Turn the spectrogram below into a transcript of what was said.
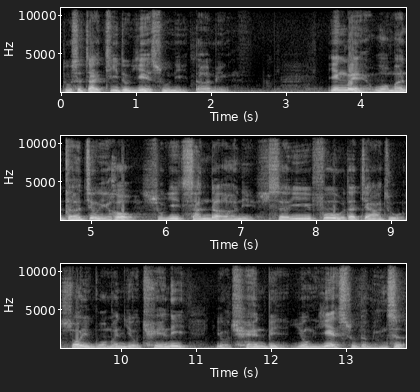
都是在基督耶稣里得名。因为我们得救以后，属于神的儿女，属于父的家族，所以我们有权利、有权柄用耶稣的名字。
